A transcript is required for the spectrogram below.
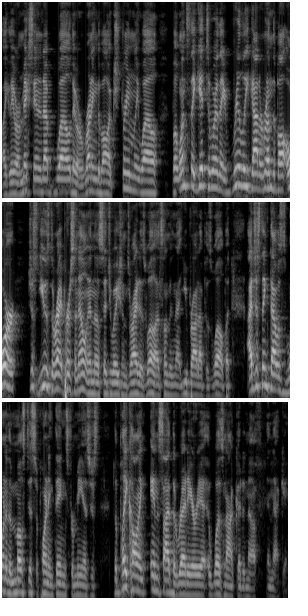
Like they were mixing it up well, they were running the ball extremely well. But once they get to where they really got to run the ball, or just use the right personnel in those situations right as well. That's something that you brought up as well. But I just think that was one of the most disappointing things for me is just the play calling inside the red area. It was not good enough in that game.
